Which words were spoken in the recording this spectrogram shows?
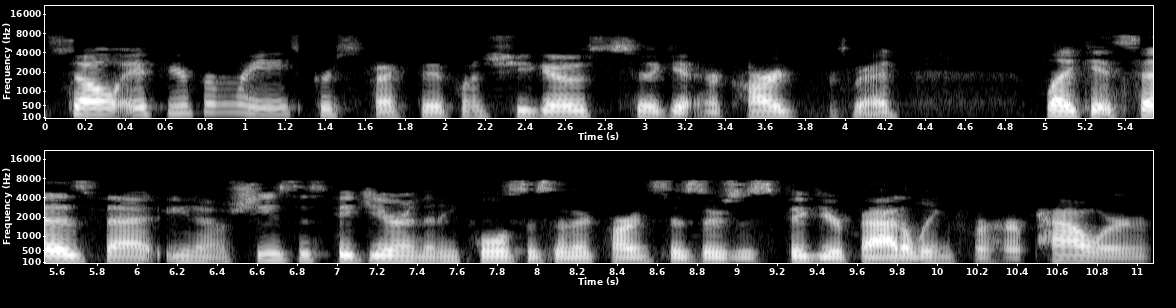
so if you're from Rainey's perspective, when she goes to get her cards read, like it says that, you know, she's this figure and then he pulls this other card and says there's this figure battling for her power.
